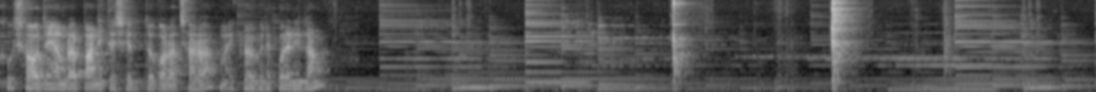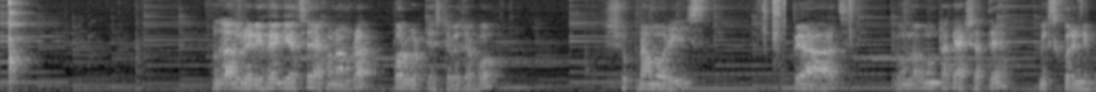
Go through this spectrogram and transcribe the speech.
খুব সহজেই আমরা পানিতে সেদ্ধ করা ছাড়া মাইক্রোওভেনে করে নিলাম। আমাদের আলু রেডি হয়ে গিয়েছে, এখন আমরা পরবর্তী স্টেপে যাব। শুকনা মরিচ, পেঁয়াজ এবং লবণটাকে একসাথে মিক্স করে নিব।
